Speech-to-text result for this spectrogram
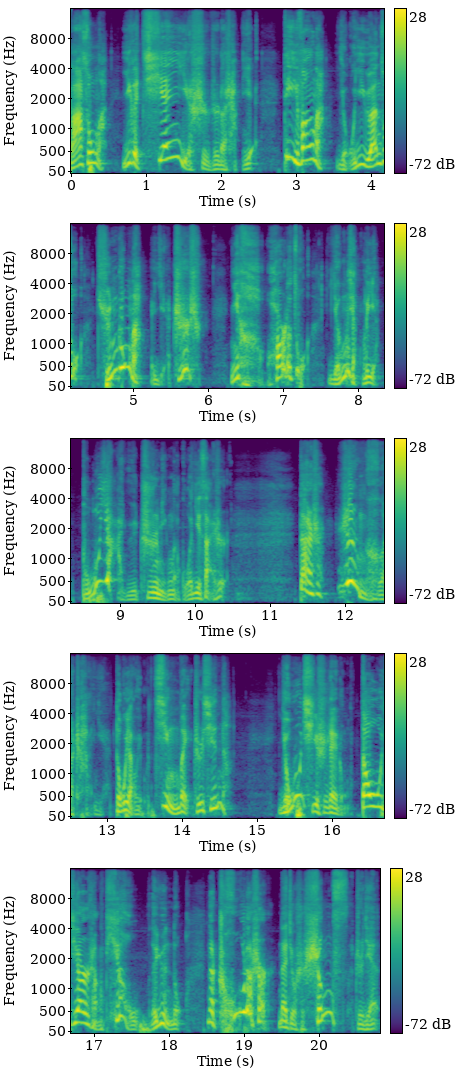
拉松啊，一个千亿市值的产业。地方呢有意愿做，群众呢也支持你好好的做，影响力啊不亚于知名的国际赛事。但是任何产业都要有敬畏之心呐，尤其是这种刀尖上跳舞的运动，那出了事儿那就是生死之间，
